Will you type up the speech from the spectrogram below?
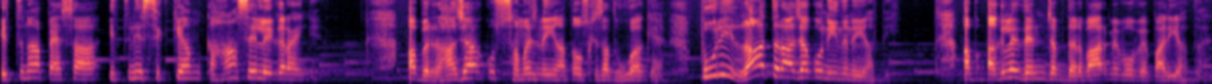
इतना पैसा, इतने सिक्के हम कहाँ से लेकर आएँगे? अब राजा को समझ नहीं आता उसके साथ हुआ क्या है। पूरी रात राजा को नींद नहीं आती। अब अगले दिन जब दरबार में वो व्यापारी आता है,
